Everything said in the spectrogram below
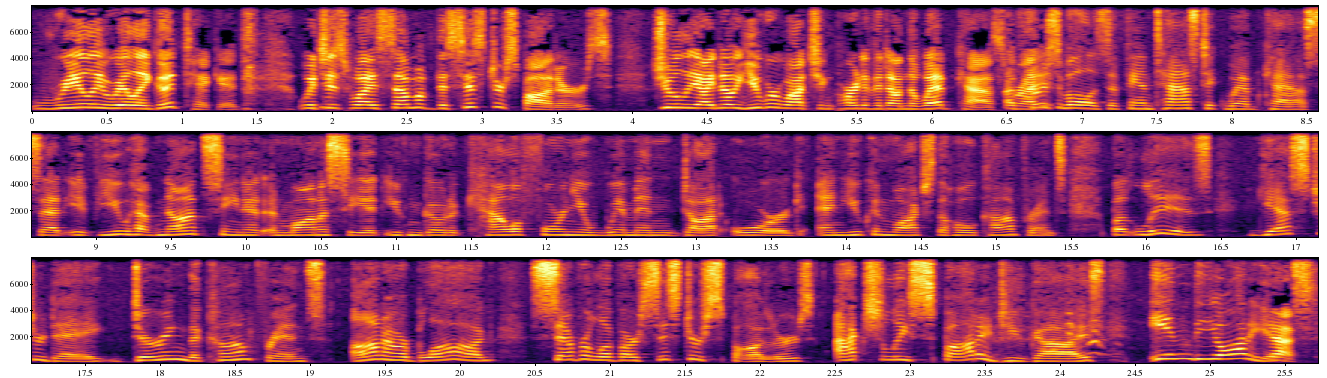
really, really good tickets, which is why some of the sister spotters, Julie, I know you were watching part of it on the webcast, Uh. First of all, it's a fantastic webcast that if you have not seen it and want to see it, you can go to californiawomen.org and you can watch the whole conference. But Liz, yesterday during the conference on our blog, several of our sister spotters actually spotted you guys in the audience. Yes.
